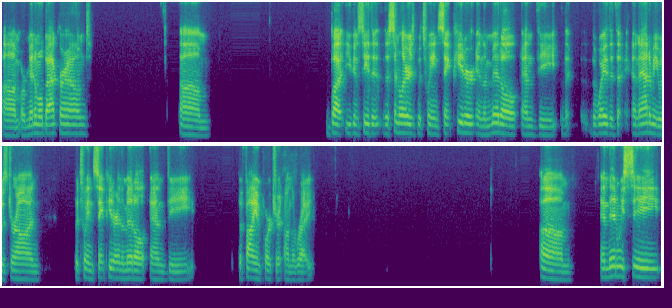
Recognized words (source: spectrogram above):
um, or minimal background. Um, but you can see the, the similarities between St. Peter in the middle and the, the, the way that the anatomy was drawn between St. Peter in the middle and the, the Fayum portrait on the right. Um, and then we see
